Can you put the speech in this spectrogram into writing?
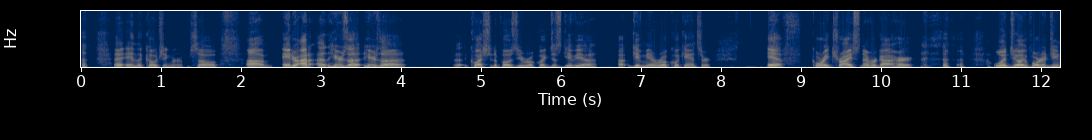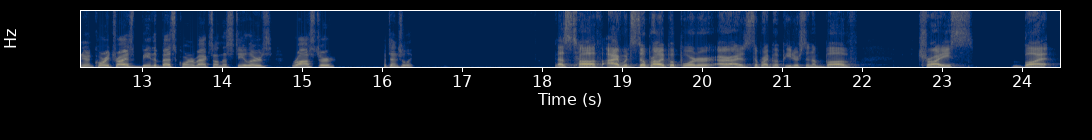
in the coaching room. So, um, Andrew, I, uh, here's a here's a question to pose to you real quick. Just give you a uh, give me a real quick answer. If Corey Trice never got hurt, would Joey Porter Jr. and Corey Trice be the best cornerbacks on the Steelers roster potentially? That's tough. I would still probably put Porter, or I would still probably put Peterson above Trice, but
